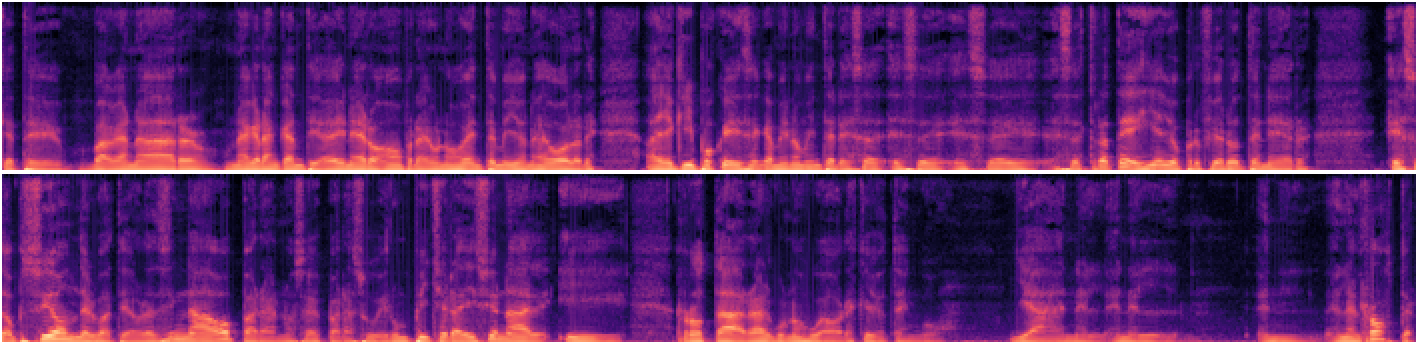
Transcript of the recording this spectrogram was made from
que te va a ganar una gran cantidad de dinero, vamos a poner unos 20 millones de dólares. Hay equipos que dicen que a mí no me interesa ese, esa estrategia, yo prefiero tener esa opción del bateador designado para, no sé, para subir un pitcher adicional y rotar a algunos jugadores que yo tengo ya en el, en el, en, en el roster.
